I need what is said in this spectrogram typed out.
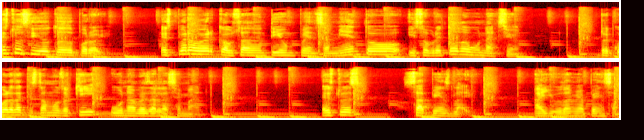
Esto ha sido todo por hoy. Espero haber causado en ti un pensamiento y sobre todo una acción. Recuerda que estamos aquí una vez a la semana. Esto es Sapiens Live. Ayúdame a pensar.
